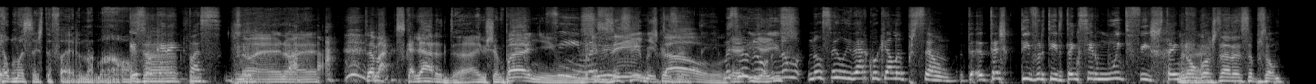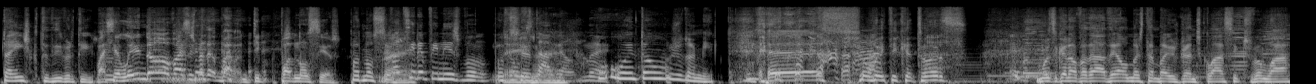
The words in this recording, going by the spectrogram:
é uma sexta-feira normal. Eu só quero é que passe. Não é, não é? Também, se calhar ai, o champanhe, Sim, o mas e tal. Mas É- eu e não, é não, não sei lidar com aquela pressão. Tens que te divertir, tem que ser muito fixe. Tem Eu que... não gosto nada dessa pressão. Tens que te divertir. Vai ser lindo, vai ser espetacular. Tipo, pode não ser. Pode não ser. Pode ser apenas bom Pode ser, é? Ou, ou então vamos dormir. São 8 e 14 Música nova da Adele, mas também os grandes clássicos. Vamos lá.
